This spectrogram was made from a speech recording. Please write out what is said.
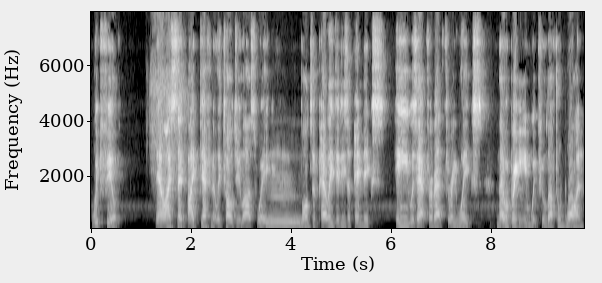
Whitfield. Now I said I definitely told you last week. Mm. Bontempelli did his appendix. He was out for about three weeks, and they were bringing in Whitfield after one.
